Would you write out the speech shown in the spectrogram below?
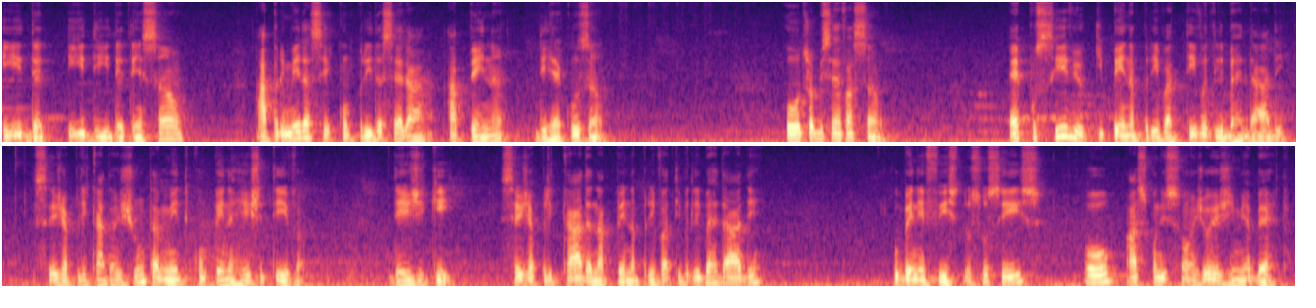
e de, e de detenção, a primeira a ser cumprida será a pena de reclusão. Outra observação: é possível que pena privativa de liberdade seja aplicada juntamente com pena restritiva, desde que seja aplicada na pena privativa de liberdade o benefício do SUSIS ou as condições do regime aberto.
